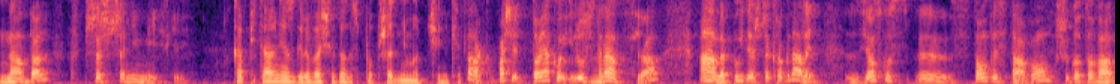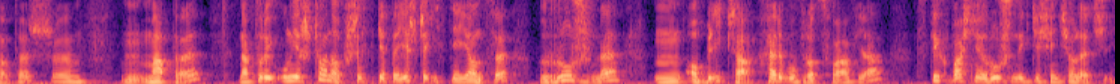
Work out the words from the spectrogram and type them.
nadal w przestrzeni miejskiej. Kapitalnie zgrywa się to z poprzednim odcinkiem. Tak, właśnie to jako ilustracja, ale pójdę jeszcze krok dalej. W związku z, y, z tą wystawą przygotowano też y, mapę, na której umieszczono wszystkie te jeszcze istniejące różne oblicza herbu Wrocławia z tych właśnie różnych dziesięcioleci.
